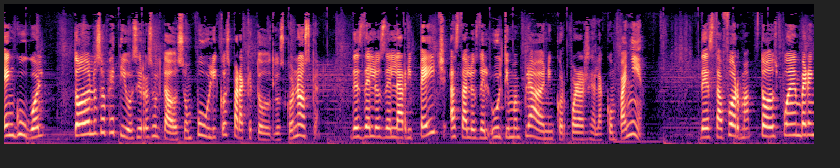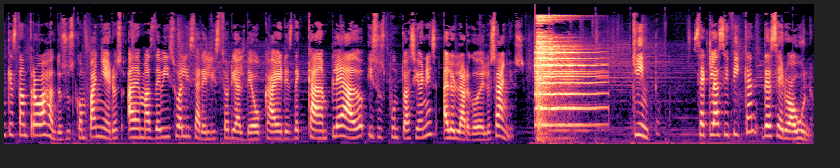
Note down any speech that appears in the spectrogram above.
en Google, todos los objetivos y resultados son públicos para que todos los conozcan, desde los de Larry Page hasta los del último empleado en incorporarse a la compañía. De esta forma, todos pueden ver en qué están trabajando sus compañeros, además de visualizar el historial de OKRs de cada empleado y sus puntuaciones a lo largo de los años. Quinto, se clasifican de 0 a 1.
